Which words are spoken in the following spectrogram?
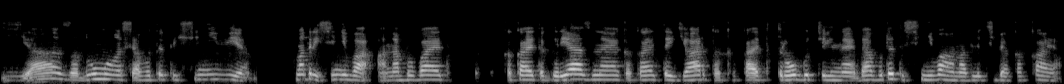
я задумалась о вот этой синеве. Смотри, синева, она бывает какая-то грязная, какая-то яркая, какая-то трогательная, да, вот эта синева, она для тебя какая?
